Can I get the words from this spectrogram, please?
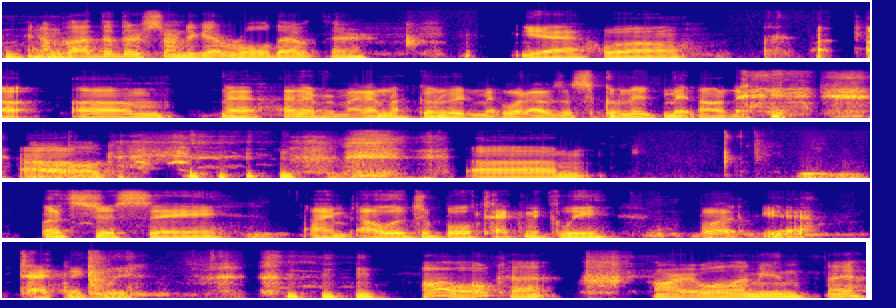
mm-hmm. I'm glad that they're starting to get rolled out there. Yeah, well, uh, um, nah, I never mind. I'm not going to admit what I was just going to admit on there. Oh, um, oh, okay. um, let's just say I'm eligible technically, but yeah, technically. oh, okay. All right. Well, I mean, yeah.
